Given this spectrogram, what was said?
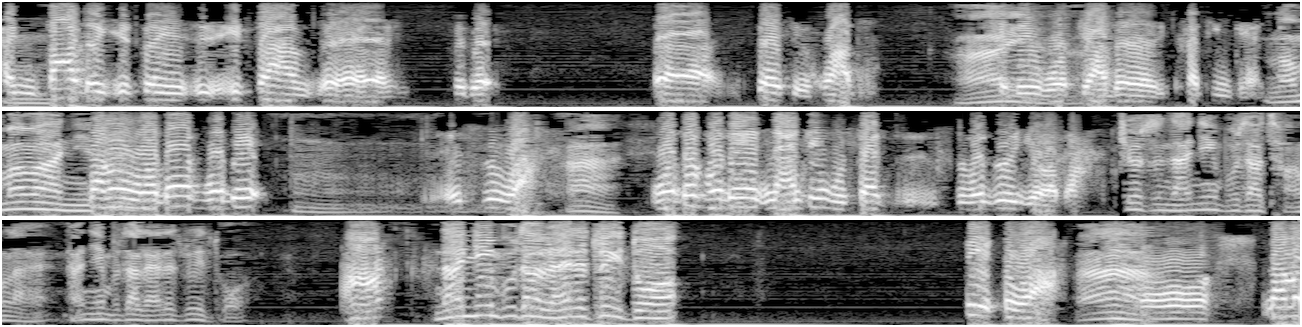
很大的一尊一张呃这个呃山水画的，对我，家的客厅间。老妈妈你，那么我的我的嗯。呃师傅啊，啊，我的佛的南京菩萨呃是不是有的。就是南京菩萨常来，南京菩萨来的最多，啊？南京菩萨来的最多。最多啊？啊，哦，那么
